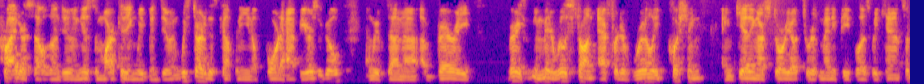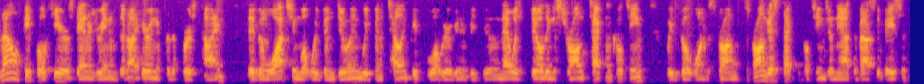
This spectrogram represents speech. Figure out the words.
pride ourselves on doing is the marketing we've been doing. We started this company, you know, four and a half years ago, and we've done a, a very, very, made a really strong effort of really pushing and getting our story out to as many people as we can. So now people hear Standard Uranium, they're not hearing it for the first time. They've been watching what we've been doing. We've been telling people what we were going to be doing. That was building a strong technical team. We've built one of the strong, strongest technical teams in the Athabasca Basin,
